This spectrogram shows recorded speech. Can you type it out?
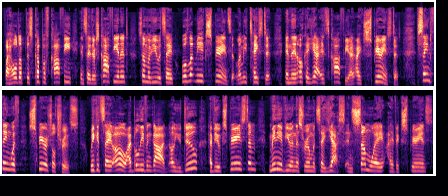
If I hold up this cup of coffee and say there's coffee in it, some of you would say, well, let me experience it, let me taste it, and then, okay, yeah, it's coffee. I, I experienced it. Same thing with spiritual truths. We could say, Oh, I believe in God. Oh, you do? Have you experienced Him? Many of you in this room would say, Yes, in some way I have experienced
